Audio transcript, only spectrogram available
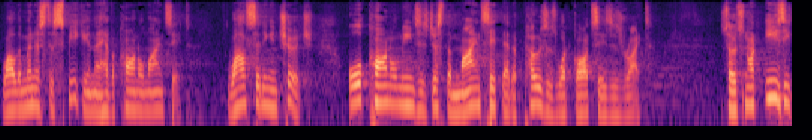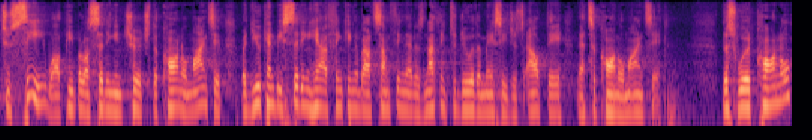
while the minister's speaking and they have a carnal mindset. While sitting in church. All carnal means is just a mindset that opposes what God says is right. So it's not easy to see while people are sitting in church the carnal mindset, but you can be sitting here thinking about something that has nothing to do with the message. It's out there. That's a carnal mindset. This word carnal,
